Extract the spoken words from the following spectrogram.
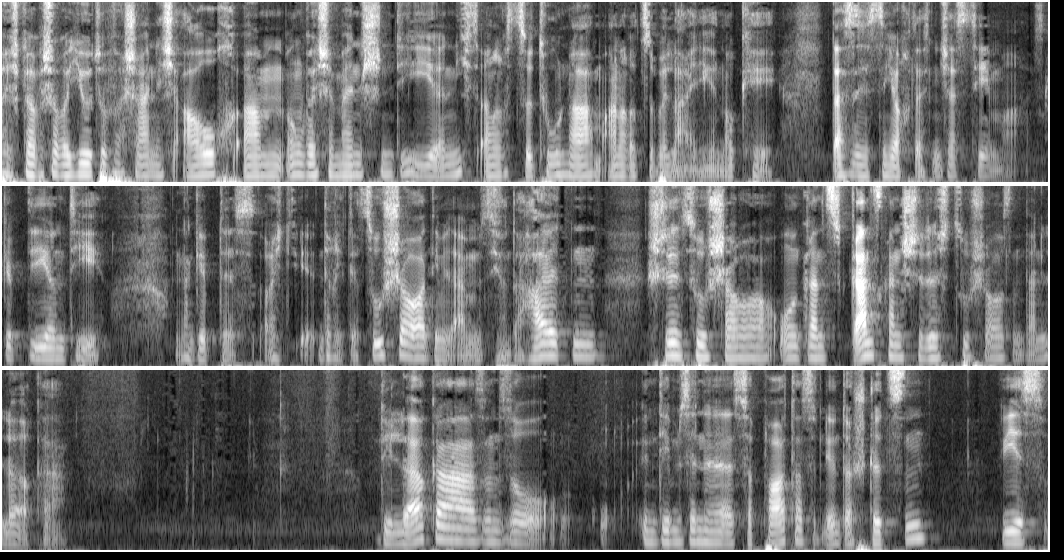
Ich glaube, ich habe YouTube wahrscheinlich auch ähm, irgendwelche Menschen, die nichts anderes zu tun haben, andere zu beleidigen. Okay, das ist jetzt nicht auch das, nicht das Thema. Es gibt die und die. Und dann gibt es direkte Zuschauer, die mit einem sich unterhalten stille Zuschauer und ganz, ganz, ganz stille Zuschauer sind dann Lurker. Die Lurker sind so in dem Sinne Supporter, also die unterstützen, wie es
